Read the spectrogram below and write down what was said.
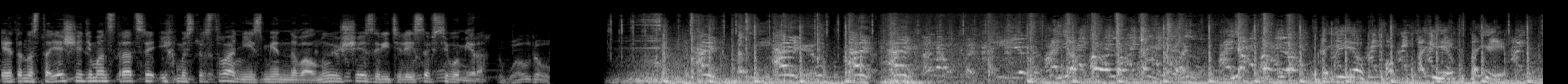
Это настоящая демонстрация их мастерства, неизменно волнующая зрителей со всего мира. Yeah.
